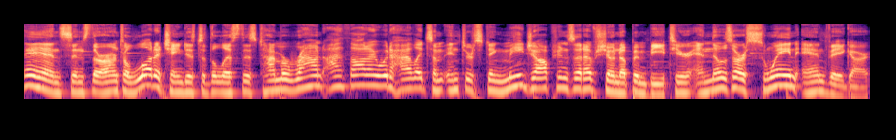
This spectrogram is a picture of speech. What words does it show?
And since there aren't a lot of changes to the list this time around, I thought I would highlight some interesting mage options that have shown up in B tier, and those are Swain and Veigar.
